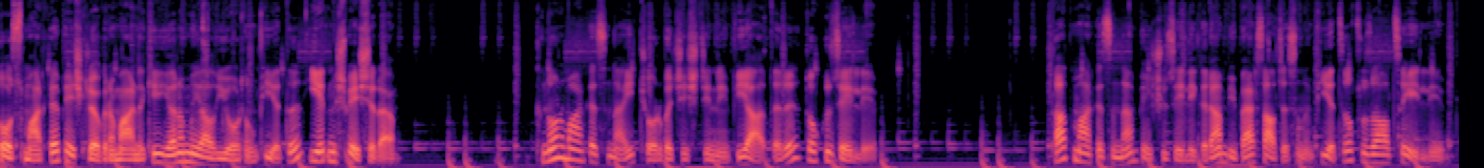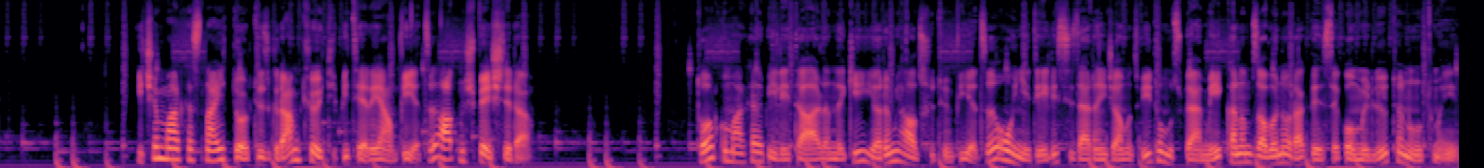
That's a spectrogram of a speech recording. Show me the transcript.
Dost marka 5 kilogram ağırlığındaki yarım yağlı yoğurdun fiyatı 75 lira. Knorr markasına ait çorba çeşitinin fiyatları 9.50. Tat markasından 550 gram biber salçasının fiyatı 36.50. İçin markasına ait 400 gram köy tipi tereyağı fiyatı 65 lira. Torku marka 1 litre ağırlığındaki yarım yağlı sütün fiyatı 17.50. Sizlerden ricamız videomuzu beğenmeyi, kanalımıza abone olarak destek olmayı lütfen unutmayın.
